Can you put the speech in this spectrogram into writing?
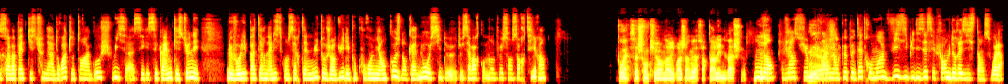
ça va pas être questionné à droite, autant à gauche. Oui, ça c'est quand même questionné le volet paternaliste qu'ont certaines luttes, aujourd'hui, il est beaucoup remis en cause. Donc, à nous aussi de, savoir comment on peut s'en sortir. Hein. Ouais, sachant qu'on n'arrivera jamais à faire parler une vache. Non, bien sûr, mais, euh, on peut peut-être au moins visibiliser ces formes de résistance, voilà.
